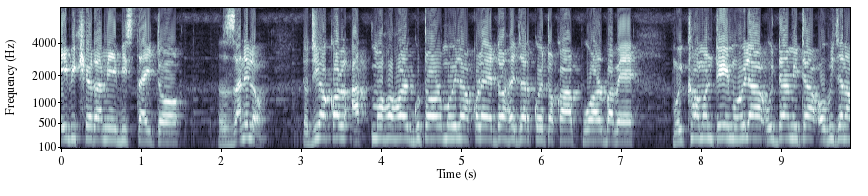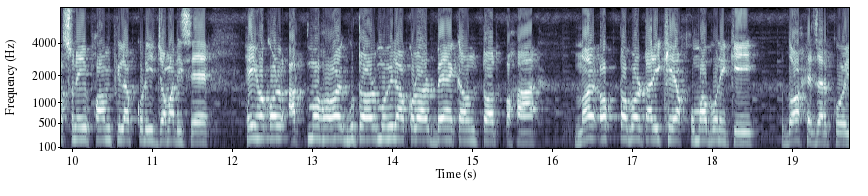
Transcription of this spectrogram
এই বিষয়ত আমি বিস্তাৰিত জানি লওঁ। তো যিসকল আত্মসহায়ক গোটৰ মহিলাসকলে দহ হেজাৰকৈ টকা পোৱাৰ বাবে মুখ্যমন্ত্ৰী মহিলা উদ্যমিতা অভিযান আঁচনিৰ ফৰ্ম ফিল আপ কৰি জমা দিছে সেইসকল আত্মসহায়ক গোটৰ মহিলাসকলৰ বেংক একাউণ্টত অহা নয় অক্টোবৰ তাৰিখে সোমাব নেকি? দহ হেজাৰকৈ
